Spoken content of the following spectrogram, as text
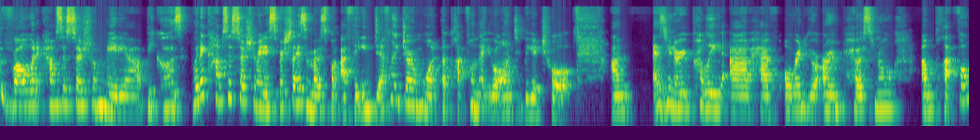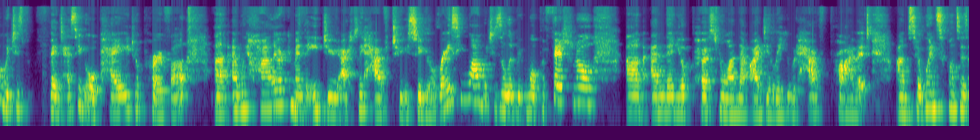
the role when it comes to social media? Because when it comes to social media, especially as a motorsport athlete, you definitely don't want the platform that you're on to be a chore. Um, as you know, you probably uh, have already your own personal um, platform, which is fantastic, or page or profile. Uh, and we highly recommend that you do actually have two. So, your racing one, which is a little bit more professional, um, and then your personal one that ideally you would have private. Um, so when sponsors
